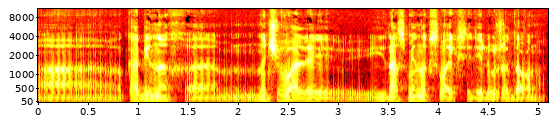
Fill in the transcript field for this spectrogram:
а, кабинах э, ночевали и на сменах своих сидели уже давно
